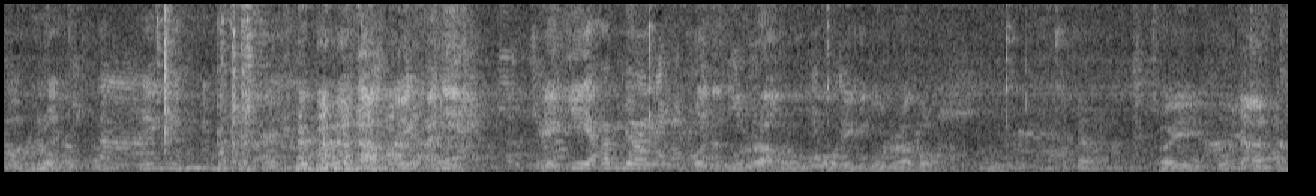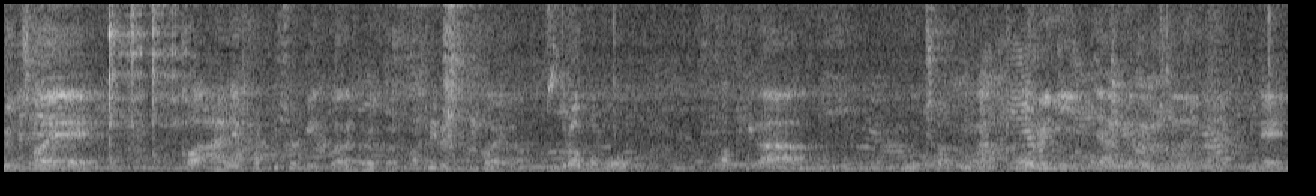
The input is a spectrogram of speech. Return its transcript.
한번 물어보고. 애기 한 명밖에. 애기- 아니 애기 한 명 거기다 놀으라 그러고 애기 놀으라고 그 저희 그 근처에 그 안에 커피숍이 있거나 그럴 거예요 커피를 줄 거예요 물어보고 커피가 5천 그러니까 어른이 입장하면 5천 원이거든요 근데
